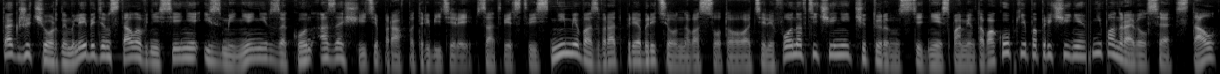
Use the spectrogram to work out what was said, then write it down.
Также черным лебедем стало внесение изменений в закон о защите прав потребителей. В соответствии с ними возврат приобретенного сотового телефона в течение 14 дней с момента покупки по причине «не понравился» стал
